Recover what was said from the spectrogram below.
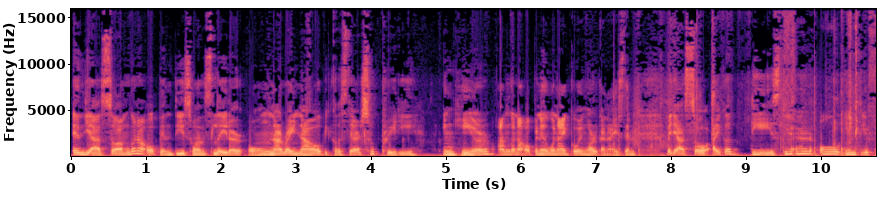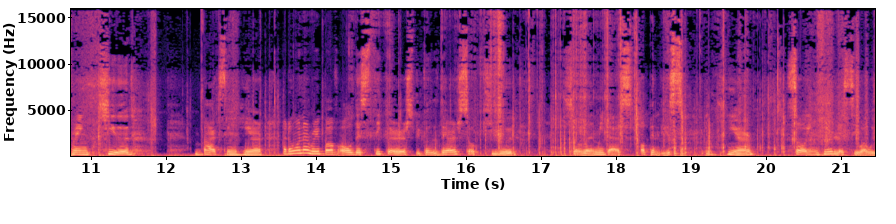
And yeah, so I'm gonna open these ones later on, not right now because they are so pretty in here. I'm gonna open it when I go and organize them. But yeah, so I got these. They are all in different cute bags in here. I don't wanna rip off all the stickers because they are so cute. So let me just open this in here. So in here, let's see what we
